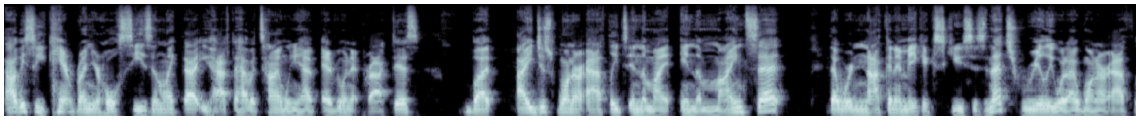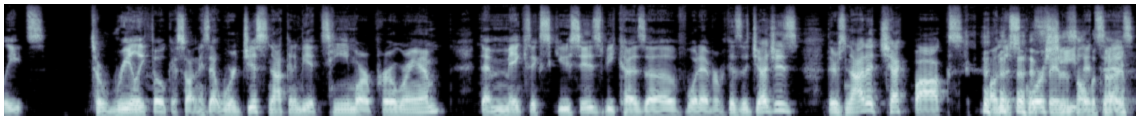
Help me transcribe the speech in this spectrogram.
obviously you can't run your whole season like that. You have to have a time when you have everyone at practice. But I just want our athletes in the mi- in the mindset that we're not going to make excuses. And that's really what I want our athletes to really focus on is that we're just not going to be a team or a program that makes excuses because of whatever. Because the judges, there's not a checkbox on the score sheet that says,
